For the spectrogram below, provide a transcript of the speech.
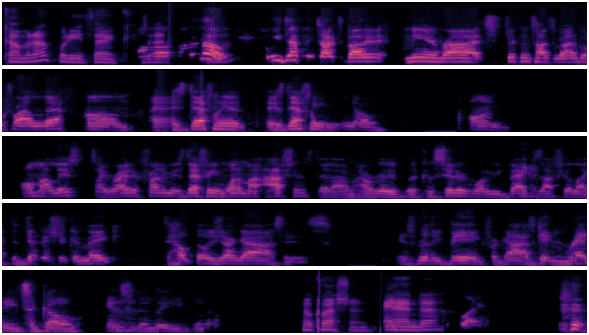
coming up. What do you think? Is uh, that, I don't know. We definitely talked about it. Me and Rod Strickland talked about it before I left. Um, it's definitely a, it's definitely you know on on my list, like right in front of me, is definitely one of my options that I, I really would consider want to be back because. I feel like the difference you can make to help those young guys is is really big for guys getting ready to go into mm-hmm. the league. You know, no question. And, and uh, play.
